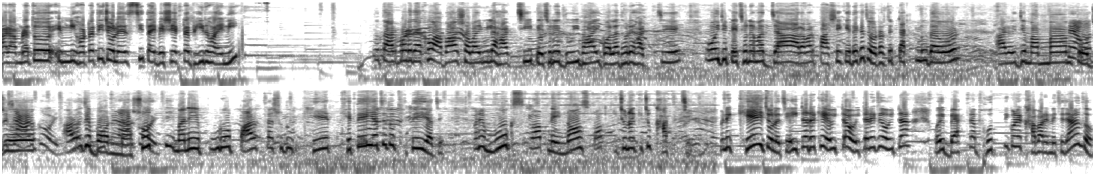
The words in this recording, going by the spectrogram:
আর আমরা তো এমনি হঠাৎই চলে এসেছি, তাই বেশি একটা ভিড় হয়নি। তো তারপরে দেখো আবার সবাই মিলে হাঁটছি, পেছনে দুই ভাই গলা ধরে হাঁটছে। ওই যে পেছনে আমার যা আর আমার পাশে কে দেখেছ? ওটা হচ্ছে টাকলু দাওর। আর ওই যে মাম্মাম তোজো আর ওই যে বন্যা। সত্যি মানে পুরো পার্কটা শুধু খেত খেতেই আছে তো খেতেই আছে। মানে মুখ স্টপ নেই নন স্টপ কিছু না কিছু খাচ্ছে। মানে খেয়েই চলেছে, এইটা রেখে ওইটা ওইটা রেখে ওইটা, ওই ব্যাগটা ভর্তি করে খাবার এনেছে, জানো তো?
